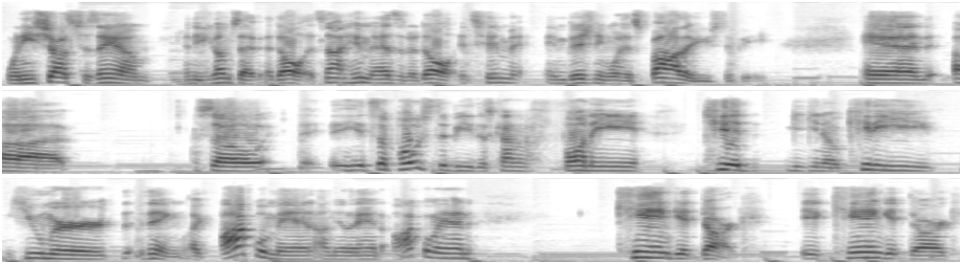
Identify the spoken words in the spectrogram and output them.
when he shouts Shazam and he becomes that adult, it's not him as an adult. It's him envisioning what his father used to be, and uh, so it's supposed to be this kind of funny kid, you know, kitty humor thing. Like Aquaman, on the other hand, Aquaman can get dark. It can get dark,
